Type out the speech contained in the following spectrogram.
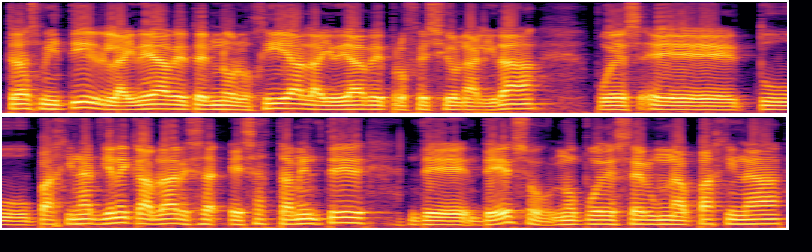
transmitir la idea de tecnología, la idea de profesionalidad, pues eh, tu página tiene que hablar exactamente de, eso. No puede ser una página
